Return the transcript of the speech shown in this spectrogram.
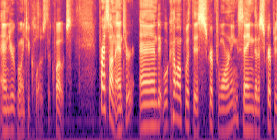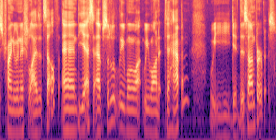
and you're going to close the quotes. Press on enter, and it will come up with this script warning saying that a script is trying to initialize itself, and yes, absolutely we want, we want it to happen. We did this on purpose.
